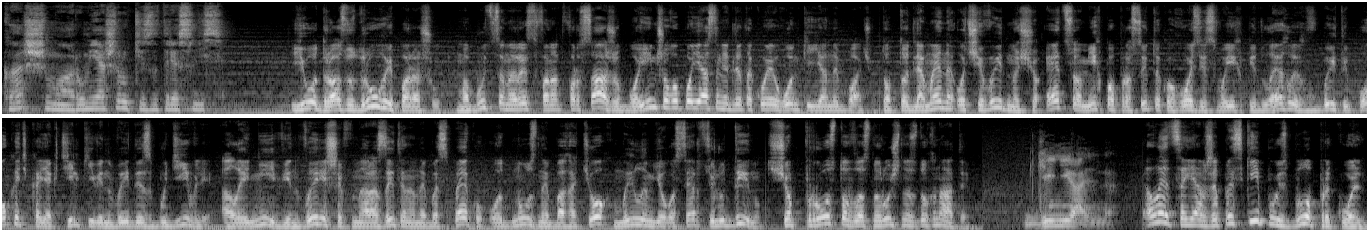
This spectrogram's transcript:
Кошмар, у меня аж руки затряслись. І одразу другий парашут. Мабуть, сценарист фанат форсажу, бо іншого пояснення для такої гонки я не бачу. Тобто для мене очевидно, що Ецо міг попросити когось зі своїх підлеглих вбити покидька, як тільки він вийде з будівлі. Але ні, він вирішив наразити на небезпеку одну з небагатьох милим його серцю людину, щоб просто власноручно здогнати. Гениально. Але це я вже прискіпуюсь, було прикольно.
